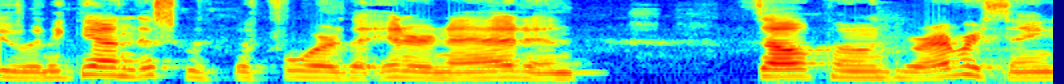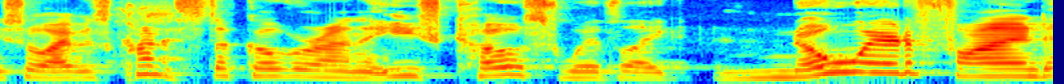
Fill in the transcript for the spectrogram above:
to. And again, this was before the internet and cell phones or everything. So I was kind of stuck over on the East Coast with like nowhere to find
